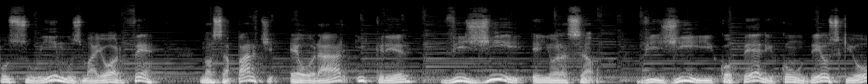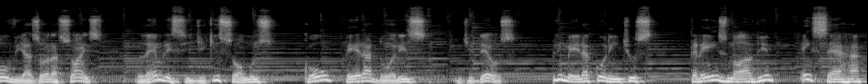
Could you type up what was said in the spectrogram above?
possuímos maior fé. Nossa parte é orar e crer, vigie em oração. Vigie e coopere com o Deus que ouve as orações. Lembre-se de que somos cooperadores de Deus. 1 Coríntios 3:9 encerra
